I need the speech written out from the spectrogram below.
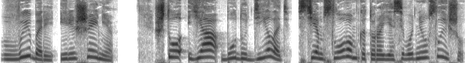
в выборе и решении. Что я буду делать с тем словом, которое я сегодня услышу?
